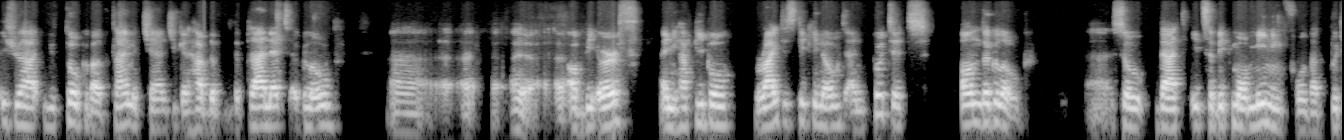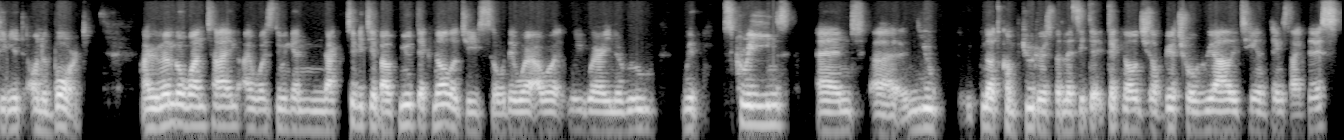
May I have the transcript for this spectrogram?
if you have you talk about climate change, you can have the, the planet, a globe uh, uh, uh, uh of the Earth, and you have people write a sticky note and put it on the globe. So that it's a bit more meaningful than putting it on a board. I remember one time I was doing an activity about new technology. So they were we were in a room with screens and uh, new, not computers, but let's say technologies of virtual reality and things like this,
